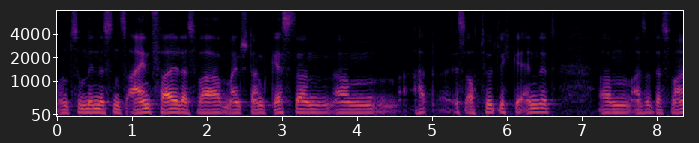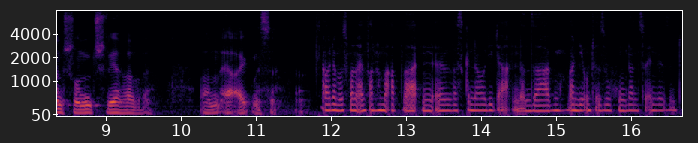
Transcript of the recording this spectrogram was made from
Und zumindest ein Fall, das war mein Stand gestern, ähm, hat, ist auch tödlich geendet. Ähm, also das waren schon schwerere ähm, Ereignisse. Ja. Aber da muss man einfach nochmal abwarten, äh, was genau die Daten dann sagen, wann die Untersuchungen dann zu Ende sind.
